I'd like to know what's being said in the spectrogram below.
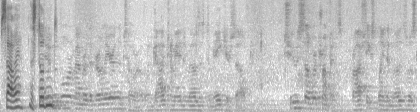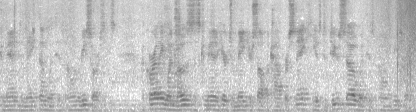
Sorry, the student. Student will remember that earlier in the Torah, when God commanded Moses to make yourself two silver trumpets, Rashi explained that Moses was commanded to make them with his own resources. Accordingly, when Moses is commanded here to make yourself a copper snake, he is to do so with his own resources.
